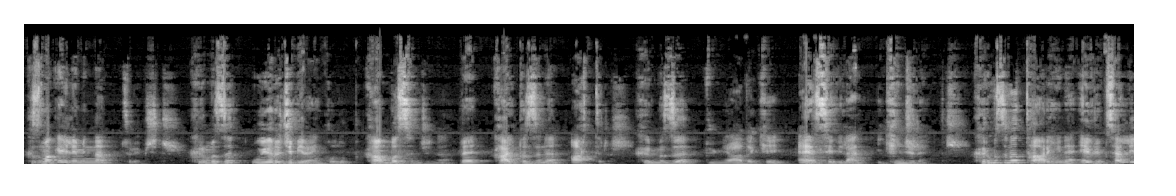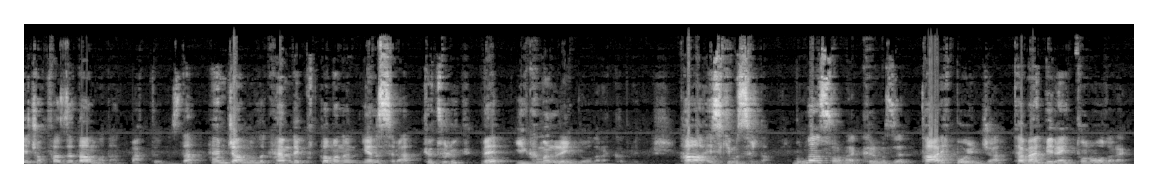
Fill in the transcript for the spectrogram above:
kızmak eyleminden türemiştir. Kırmızı uyarıcı bir renk olup kan basıncını ve kalp hızını arttırır. Kırmızı dünyadaki en sevilen ikinci renktir. Kırmızının tarihine evrimselliğe çok fazla dalmadan baktığımızda hem canlılık hem de kutlamanın yanı sıra kötülük ve yıkımın rengi olarak kabul edilir. Ta eski Mısır'dan. Bundan sonra kırmızı tarih boyunca temel bir renk tonu olarak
